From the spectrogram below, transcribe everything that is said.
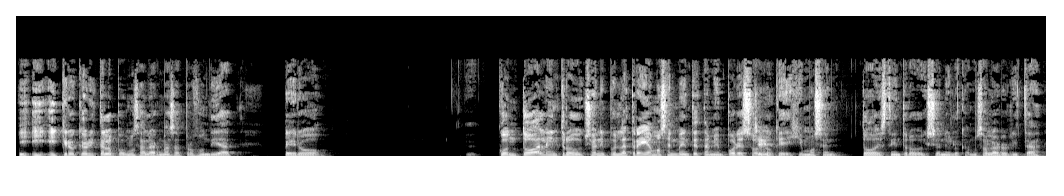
y, y creo que ahorita lo podemos hablar más a profundidad, pero con toda la introducción y pues la traíamos en mente también por eso lo que dijimos en toda esta introducción y lo que vamos a hablar ahorita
